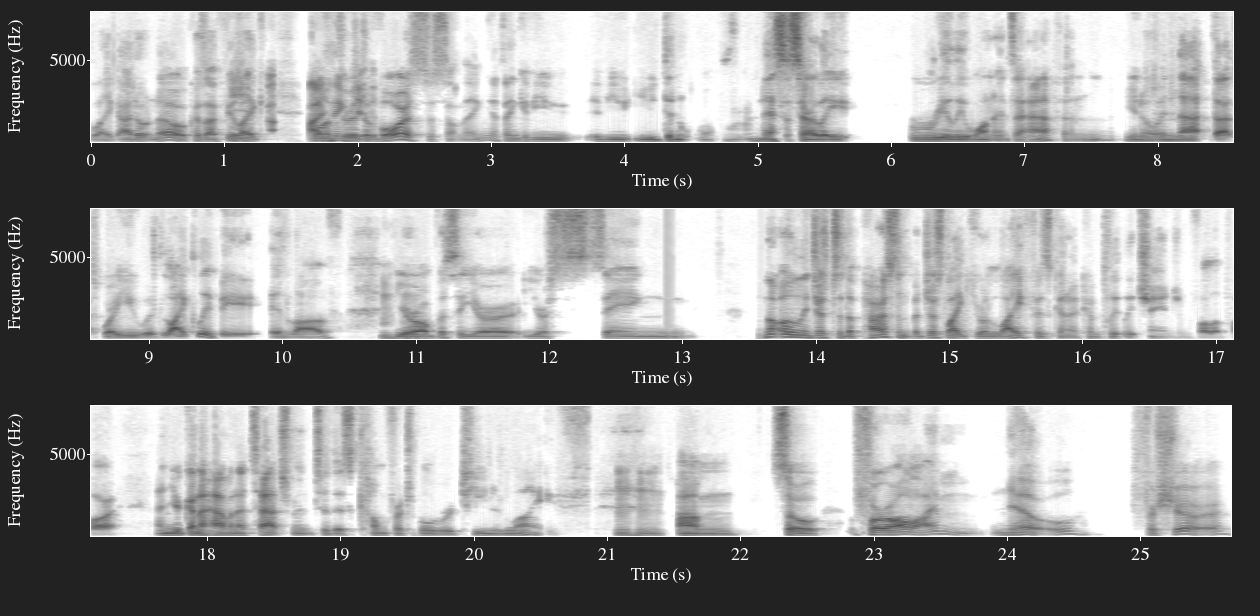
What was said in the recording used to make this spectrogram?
like i don't know because i feel like going through a it- divorce or something i think if you if you you didn't necessarily really want it to happen you know in that that's where you would likely be in love Mhm. you're obviously you're you're saying not only just to the person but just like your life is going to completely change and fall apart and you're going to have an attachment to this comfortable routine in life Mhm. um so for all i'm know for sure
